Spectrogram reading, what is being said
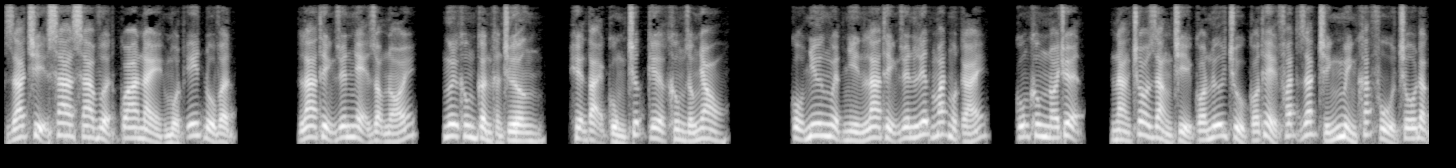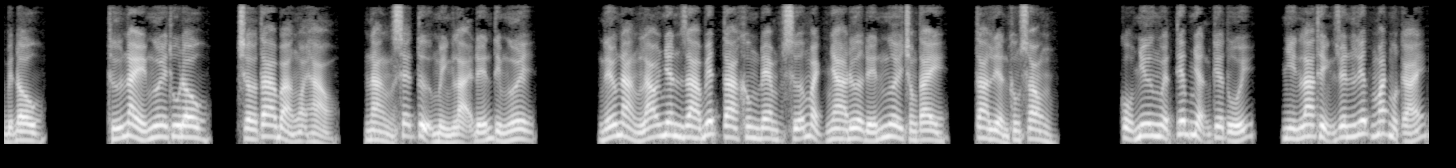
giá trị xa xa vượt qua này một ít đồ vật. La Thịnh Duyên nhẹ giọng nói, ngươi không cần khẩn trương, hiện tại cùng trước kia không giống nhau. Cổ như Nguyệt nhìn La Thịnh Duyên liếc mắt một cái, cũng không nói chuyện, nàng cho rằng chỉ có nữ chủ có thể phát giác chính mình khắc phủ chỗ đặc biệt đâu. Thứ này ngươi thu đâu, chờ ta bà ngoại hảo, nàng sẽ tự mình lại đến tìm ngươi. Nếu nàng lão nhân ra biết ta không đem sữa mạch nha đưa đến ngươi trong tay, ta liền không xong. Cổ như Nguyệt tiếp nhận kia túi, nhìn La Thịnh Duyên liếc mắt một cái,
